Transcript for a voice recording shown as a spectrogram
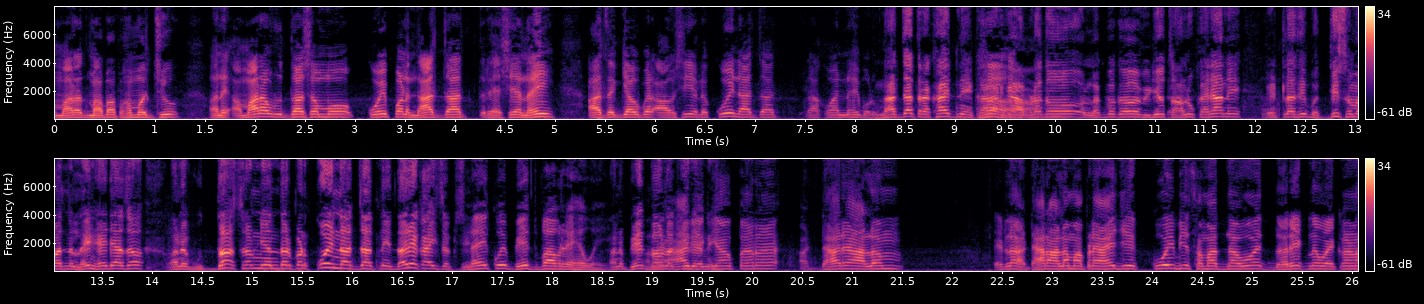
અમારા જ મા બાપ સમજજો. અને અમારા વૃદ્ધાશ્રમમાં કોઈ પણ નાત જાત રહેશે નહીં. આ જગ્યા ઉપર આવશે એટલે કોઈ નાત જાત રાખવાનું નહીં બરોબર નાત જાત રખાય જ નહીં કારણ કે આપણે તો લગભગ વીડિયો ચાલુ કર્યા ને એટલાથી બધી સમાજને લઈને હેડ્યા છે અને વૃદ્ધાશ્રમની અંદર પણ કોઈ નાત જાત નહીં દરેક આવી શકશે. નહીં કોઈ ભેદભાવ રહે હોય. અને ભેદભાવ લગી રહે જગ્યા ઉપર અઢારે આલમ એટલે અઢાર આલમ આપણે આવી જે કોઈ બી સમાજ ના હોય દરેક ને વૈકણ.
